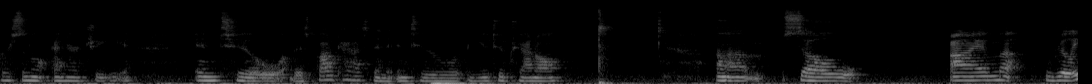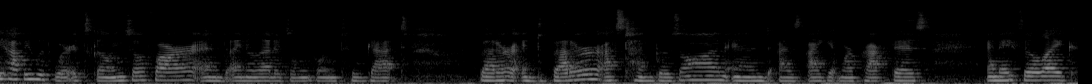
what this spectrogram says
personal energy into this podcast and into the youtube channel. Um, so I'm really happy with where it's going so far, and I know that it's only going to get better and better as time goes on and as I get more practice. And I feel like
